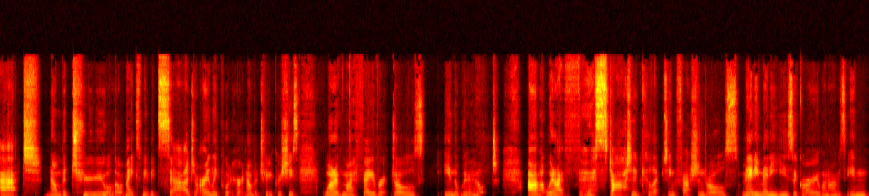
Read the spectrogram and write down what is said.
at number two, although it makes me a bit sad to only put her at number two because she's one of my favorite dolls in the world. Uh, when I first started collecting fashion dolls many, many years ago when I was in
